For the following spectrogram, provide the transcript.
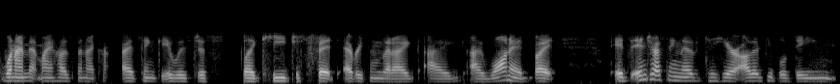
When I met my husband, I I think it was just like he just fit everything that I I I wanted, but it's interesting though to hear other people's dating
